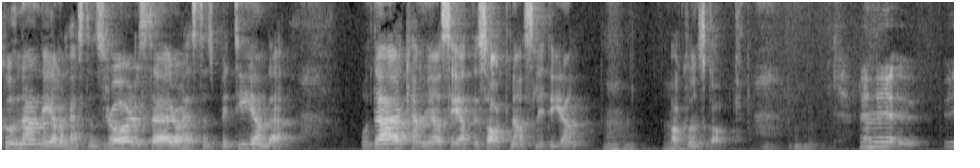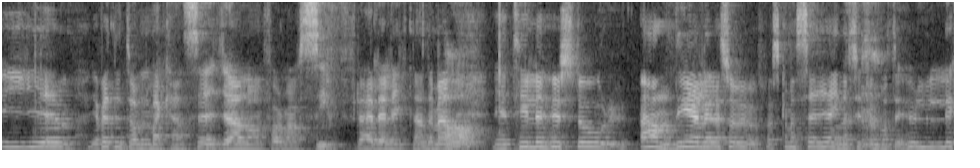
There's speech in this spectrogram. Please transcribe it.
kunna en del om hästens rörelser och hästens beteende. Och där kan jag se att det saknas lite grann mm. av kunskap. Men eh, i, eh, jag vet inte om man kan säga någon form av siffra eller liknande, men ja. Eh, till hur stor andel, alltså, vad ska man säga inom situationen, hur,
